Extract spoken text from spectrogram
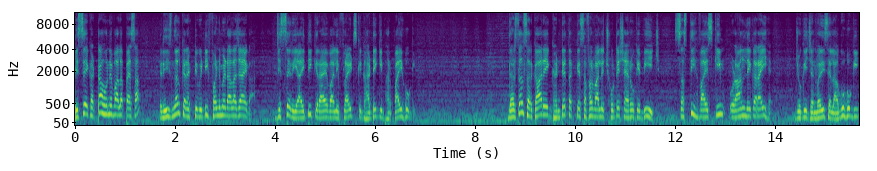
इससे इकट्ठा होने वाला पैसा रीजनल कनेक्टिविटी फंड में डाला जाएगा, जिससे रियायती किराए वाली फ्लाइट्स के घाटे की भरपाई होगी। दरअसल सरकार एक घंटे तक के सफ़र वाले छोटे शहरों के बीच सस्ती हवाई स्कीम उड़ान लेकर आई है, जो कि जनवरी से लागू होगी।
